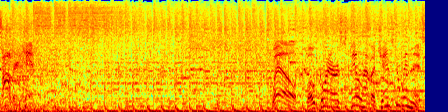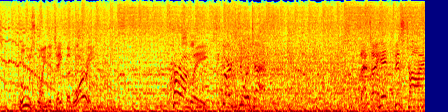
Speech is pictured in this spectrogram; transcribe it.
Solid hit. Well, both corners still have a chance to win this. Who's going to take the glory? Purugly starts to attack. That's a hit this time.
